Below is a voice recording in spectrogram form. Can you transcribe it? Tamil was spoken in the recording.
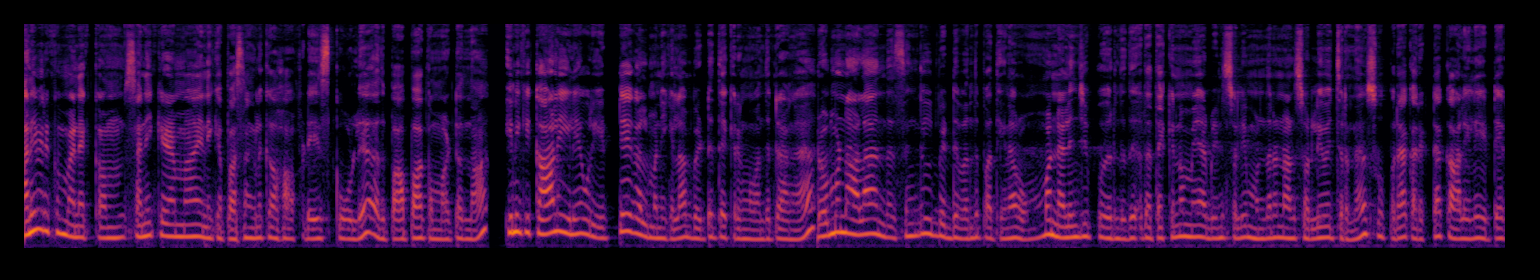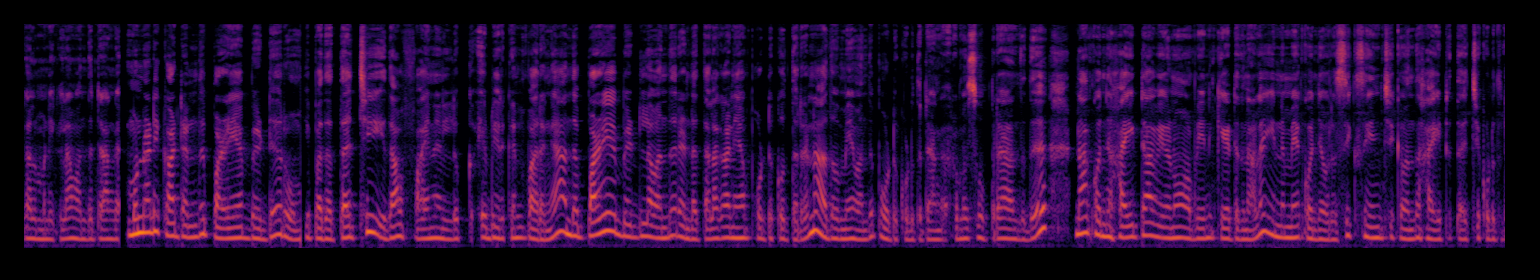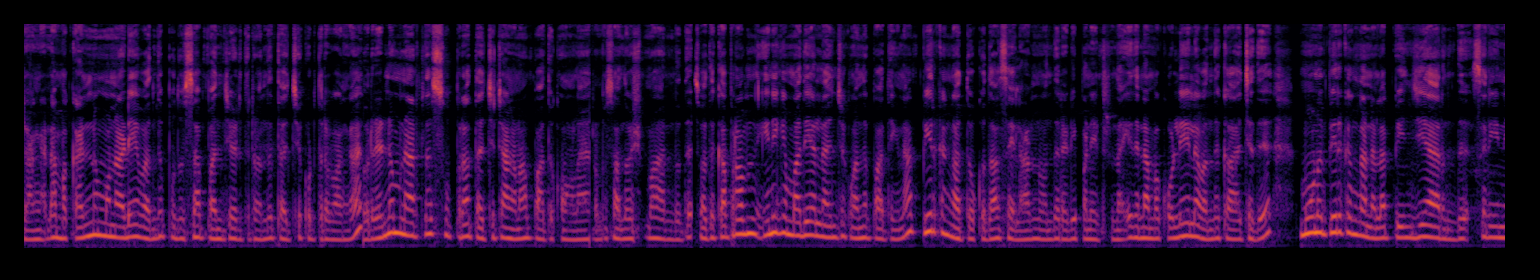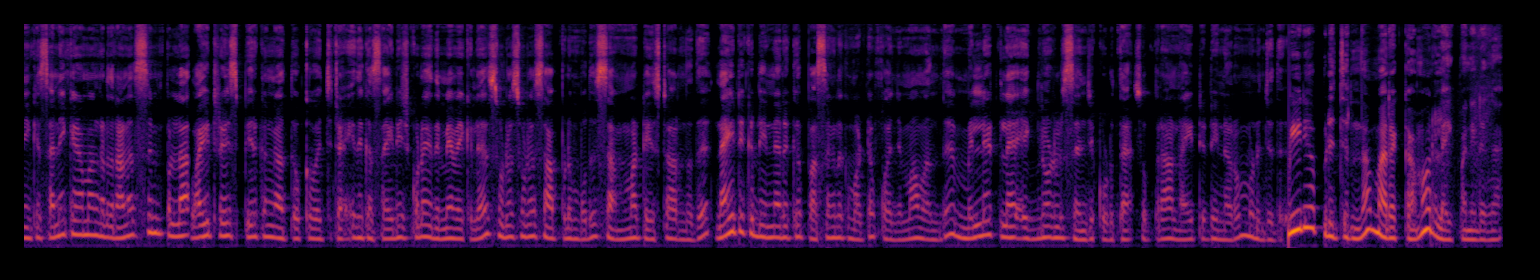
அனைவருக்கும் வணக்கம். சனிக்கிழமை இன்றைக்கி பசங்களுக்கு ஹாஃப் டே ஸ்கூலு அது பாப்பாவுக்கு மட்டும்தான். இன்னைக்கு காலையிலே ஒரு எட்டே கால் மணிக்கெல்லாம் பெட்டு தைக்கிறவங்க வந்துட்டாங்க. ரொம்ப நாளாக அந்த சிங்கிள் பெட்டு வந்து பார்த்தீங்கன்னா ரொம்ப நலிஞ்சு போயிருந்தது. அதை தைக்கணுமே அப்படின்னு சொல்லி முந்தின நாள் சொல்லி வச்சிருந்தேன். சூப்பராக கரெக்டாக காலையில் எட்டே கால் மணிக்கெல்லாம் வந்துட்டாங்க. முன்னாடி காட்டினது பழைய பெட்டு ரொம்ப இப்போ அதை தச்சு இதான் ஃபைனல் லுக் எப்படி இருக்குன்னு பாருங்க. அந்த பழைய பெட்டில் வந்து ரெண்டு தலகாணியாக போட்டு கொடுத்துறேன்னு அதுவுமே வந்து போட்டு கொடுத்துட்டாங்க. ரொம்ப சூப்பராக இருந்தது. நான் கொஞ்சம் ஹைட்டாக வேணும் அப்படின்னு கேட்டதுனால இன்னுமே கொஞ்சம் ஒரு சிக்ஸ் இன்ச்சுக்கு வந்து ஹைட்டு தச்சு கொடுத்துட்டாங்க. நம்ம கண்ணு முன்னாடியே வந்து புதுசாக பஞ்சு எடுத்துகிட்டு வந்து தச்சு கொடுத்துருவாங்க. ஒரு ரெண்டு மணி நேரத்தில் சூப்பராக தச்சுட்டாங்கன்னா பார்த்துக்கோங்களேன். ரொம்ப சந்தோஷமாக இருந்தது. ஸோ அதுக்கப்புறம் இன்னைக்கு மதியம் லஞ்சுக்கு வந்து பார்த்தீங்கன்னா பீர்க்கங்காய் தொக்கு தான் செய்யலாம்னு வந்து ரெடி பண்ணிட்டு இருந்தேன். இது நம்ம கொல்லையில் வந்து காய்ச்சது. மூணு பீர்க்கங்காய் நல்லா பிஞ்சியாக இருந்து சரி இன்னைக்கு சனிக்கிழமைங்கிறதுனால சிம்பிளாக ஒயிட் ரைஸ் பீர்க்கங்காய் தொக்கு வச்சுட்டேன். இதுக்கு சைடிஷ் கூட எதுவுமே வைக்கல. சுட சுட சாப்பிடும்போது செம்ம டேஸ்ட்டாக இருந்தது. நைட்டுக்கு டின்னருக்கு பசங்களுக்கு மட்டும் கொஞ்சமாக வந்து மில்லெட்டில் எக் நூடுல்ஸ் செஞ்சு கொடுத்தேன். சூப்பராக நைட்டு டின்னரும் முடிஞ்சது. வீடியோ பிடிச்சிருந்தா மறக்காமல் ஒரு லைக் பண்ணிடுங்க.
